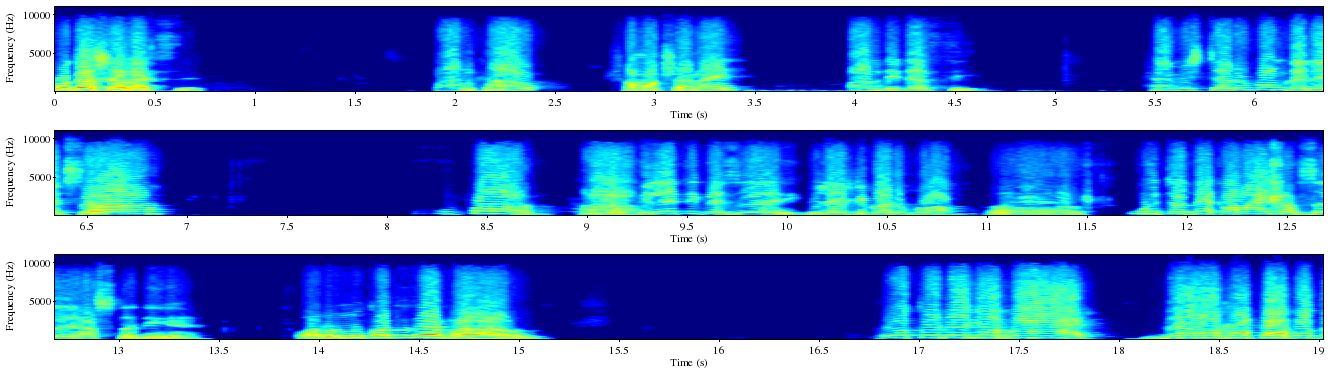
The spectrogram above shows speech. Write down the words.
কুদশা লাগছে। পান খাও সমস্যা নাই পান দিতেছি। হ্যামিস্টার উপমটা দেখছ? উপম। বিলেতি পেছে বিলাইটি পার উপম। ও ওই তো দেখলাম আইতাছে রাস্তা দিয়ে। অরণ্য কত দেয় পাও? কত টাকা পায়? দেহ খাতা কত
